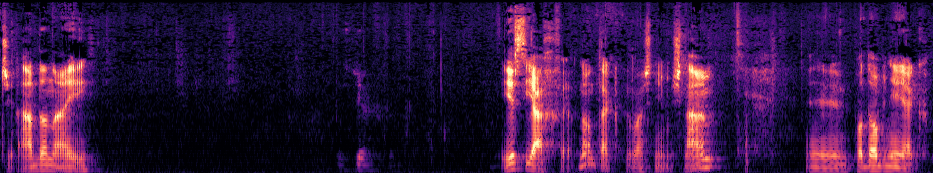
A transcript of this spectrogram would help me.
Czy Adonai jest Jahwe? No tak właśnie myślałem. Y, podobnie jak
